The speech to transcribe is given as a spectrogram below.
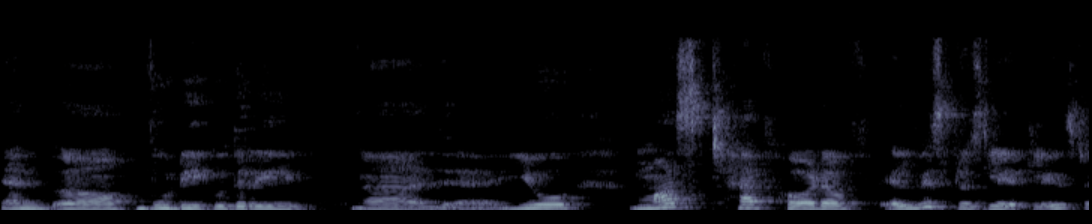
and uh, woody guthrie. Uh, you must have heard of Elvis Presley at least.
